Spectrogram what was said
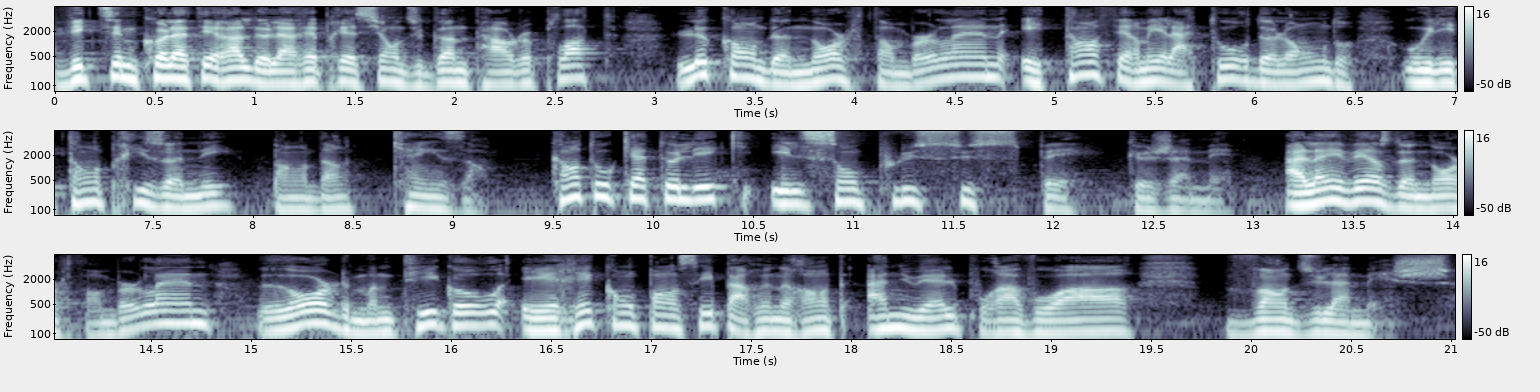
Victime collatérale de la répression du Gunpowder Plot, le comte de Northumberland est enfermé à la Tour de Londres où il est emprisonné pendant 15 ans. Quant aux catholiques, ils sont plus suspects que jamais. À l'inverse de Northumberland, Lord Monteagle est récompensé par une rente annuelle pour avoir vendu la mèche.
